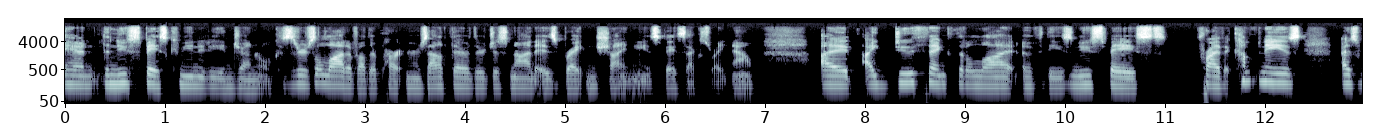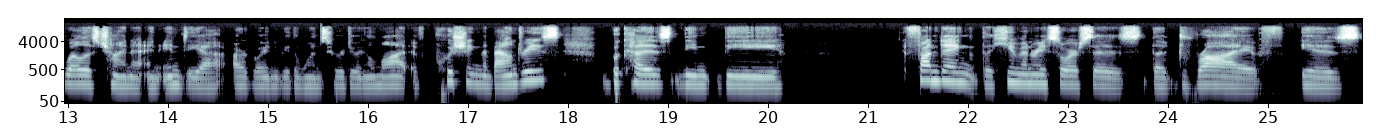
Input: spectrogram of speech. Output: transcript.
and the new space community in general, because there's a lot of other partners out there. They're just not as bright and shiny as SpaceX right now. I I do think that a lot of these new space private companies, as well as China and India, are going to be the ones who are doing a lot of pushing the boundaries because the the funding, the human resources, the drive is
